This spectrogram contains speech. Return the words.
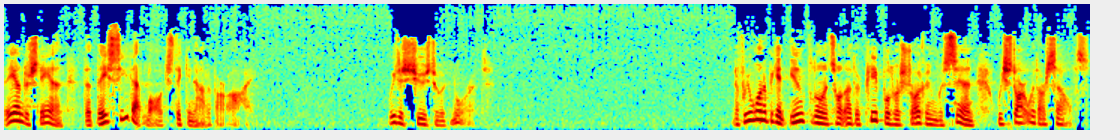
They understand that they see that log sticking out of our eye. We just choose to ignore it. And if we want to be an influence on other people who are struggling with sin, we start with ourselves.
